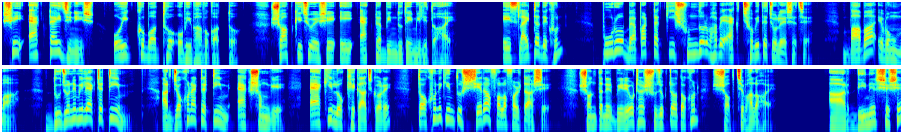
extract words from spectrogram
সেই একটাই জিনিস ঐক্যবদ্ধ অভিভাবকত্ব। সব কিছু এসে এই একটা বিন্দুতেই মিলিত হয়। এই স্লাইডটা দেখুন। পুরো ব্যাপারটা কি সুন্দরভাবে এক ছবিতে চলে এসেছে। বাবা এবং মা, দুজনে মিলে একটা টিম। আর যখন একটা টিম একসঙ্গে, একই লক্ষ্যে কাজ করে, তখনই কিন্তু সেরা ফলাফলটা আসে। সন্তানের বেড়ে ওঠার সুযোগটাও তখন সবচেয়ে ভালো হয়। আর দিনের শেষে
